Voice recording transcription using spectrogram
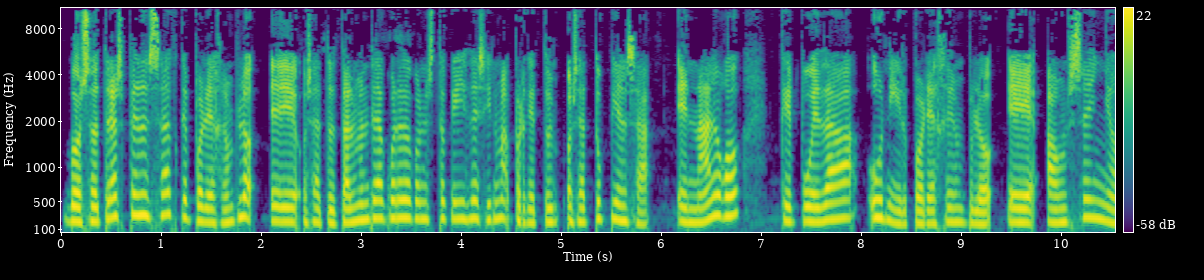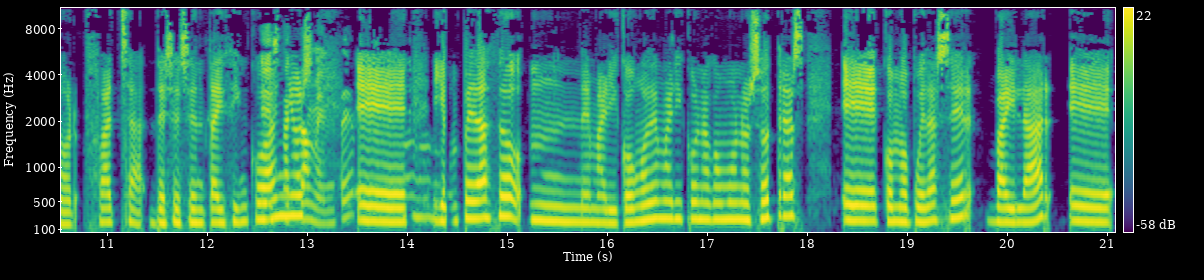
Vosotras pensad que, por ejemplo, eh, o sea, totalmente de acuerdo con esto que dices, Irma, porque tú, o sea, tú piensas en algo que pueda unir, por ejemplo, eh, a un señor facha de 65 años eh, y a un pedazo mm, de maricón o de maricona como nosotras, eh, como pueda ser bailar eh,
